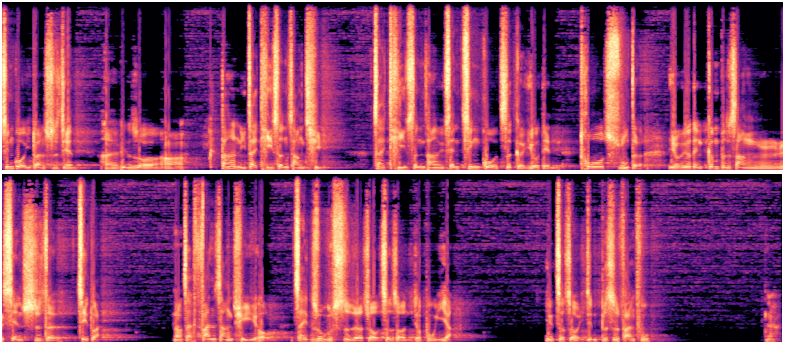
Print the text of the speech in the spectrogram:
经过一段时间啊，比如说啊，当然你再提升上去，再提升上去，先经过这个有点脱俗的，有有点跟不上现实的阶段，然后再翻上去以后，再入世的时候，这时候你就不一样，因为这时候已经不是凡夫啊。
